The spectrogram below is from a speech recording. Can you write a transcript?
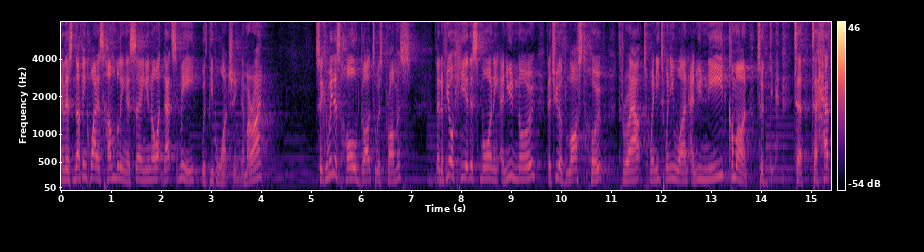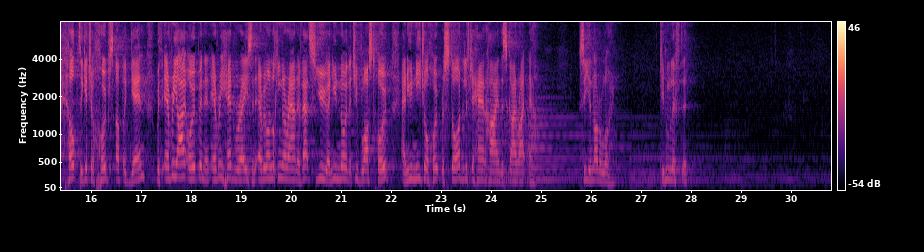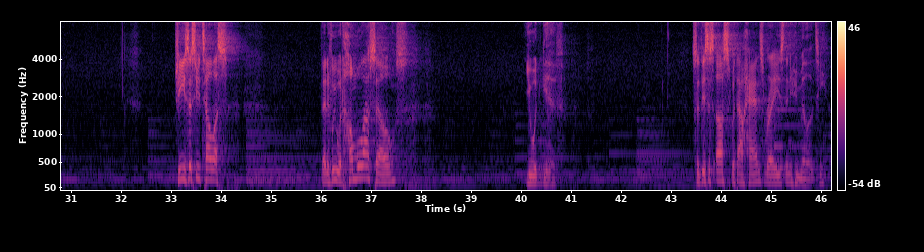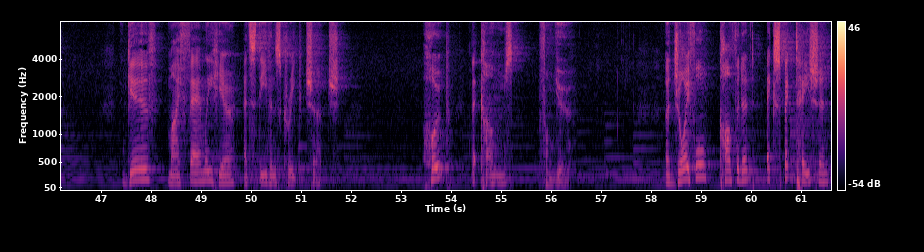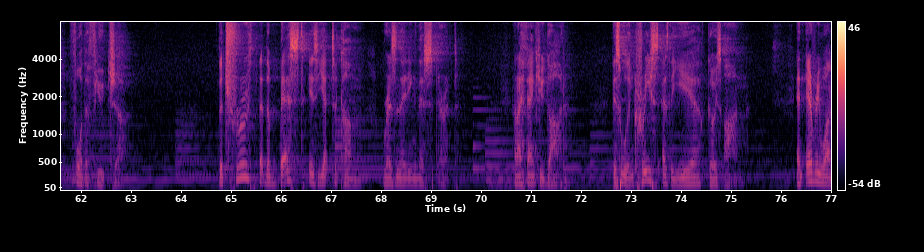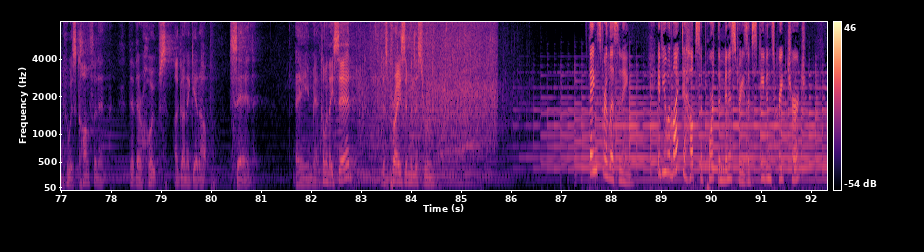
And there's nothing quite as humbling as saying, you know what, that's me with people watching. Am I right? So, can we just hold God to his promise? That if you're here this morning and you know that you have lost hope throughout 2021 and you need, come on, to, to, to have help to get your hopes up again, with every eye open and every head raised and everyone looking around, if that's you and you know that you've lost hope and you need your hope restored, lift your hand high in the sky right now. See, you're not alone. Keep them lifted. Jesus, you tell us that if we would humble ourselves, you would give. So, this is us with our hands raised in humility. Give my family here at Stevens Creek Church hope that comes from you. A joyful, confident expectation for the future. The truth that the best is yet to come resonating in their spirit. And I thank you, God this will increase as the year goes on. And everyone who is confident that their hopes are going to get up said, Amen. Come on, they said, let's praise Him in this room. Thanks for listening. If you would like to help support the ministries of Stevens Creek Church,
